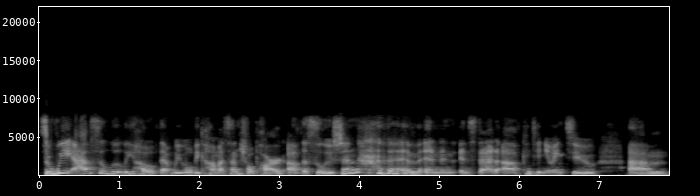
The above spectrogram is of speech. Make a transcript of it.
So we absolutely hope that we will become a central part of the solution, and, and, instead of continuing to um,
